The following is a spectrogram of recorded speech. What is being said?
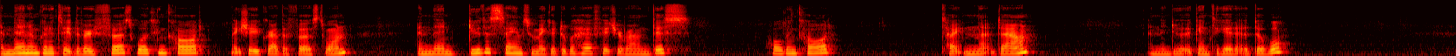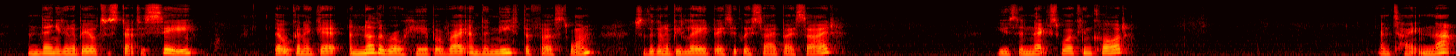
And then I'm going to take the very first working cord make sure you grab the first one. And then do the same so make a double half hitch around this holding cord tighten that down and then do it again to get it a double. And then you're going to be able to start to see that we're going to get another row here but right underneath the first one. So they're going to be laid basically side by side. Use the next working cord and tighten that.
